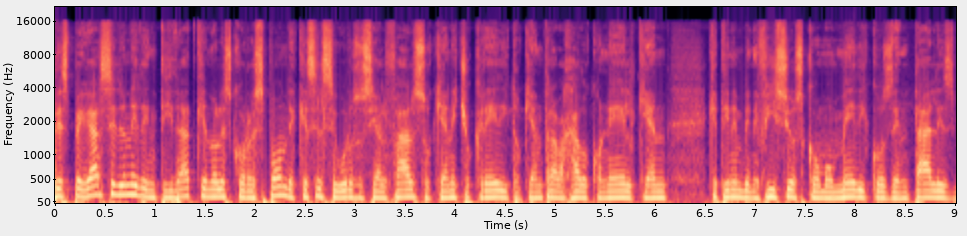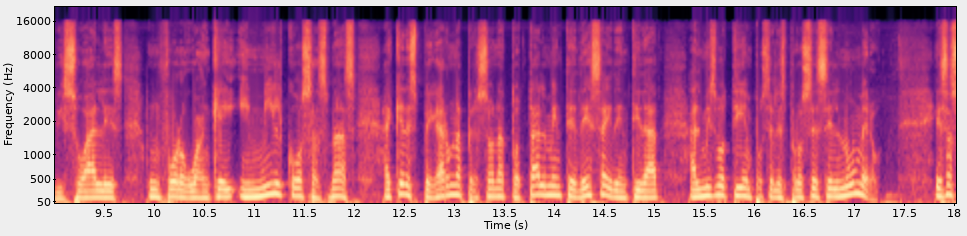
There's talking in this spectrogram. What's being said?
despegarse de una identidad que no les corresponde, que es el seguro social falso, que han hecho crédito, que han trabajado con él, que, han, que tienen beneficios como médicos, dentales, visuales, un foro 1K y mil cosas más. Hay que despegar a una persona totalmente de esa identidad, al mismo tiempo se les procesa el número. Esas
